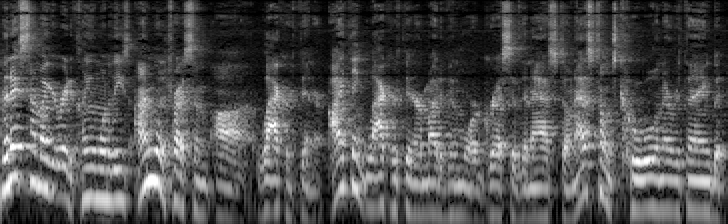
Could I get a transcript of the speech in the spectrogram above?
The next time I get ready to clean one of these, I'm going to try some uh, lacquer thinner. I think lacquer thinner might have been more aggressive than acetone. Acetone's cool and everything, but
